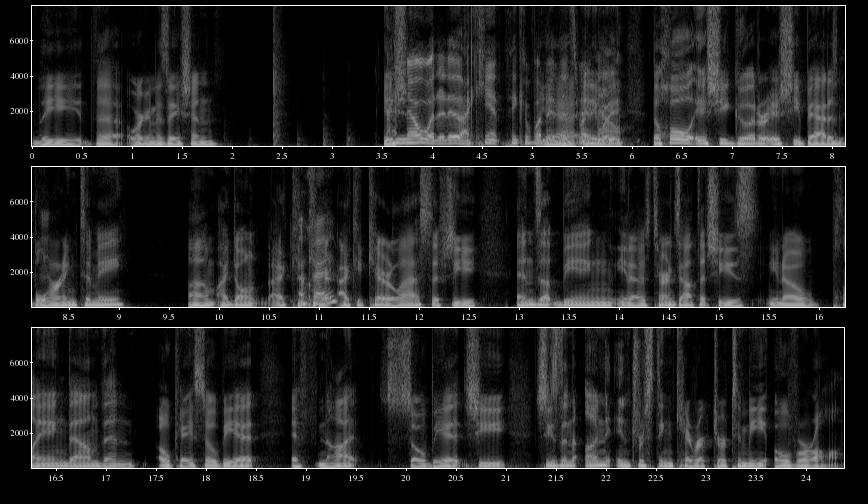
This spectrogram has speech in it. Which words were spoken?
the the organization. I know what it is. I can't think of what it is right anyway, now. the whole is she good or is she bad is boring to me. Um, I don't. I could Okay. care. I could care less if she ends up being. You know, it turns out that she's you know playing them. Then okay, so be it. If not, so be it. She she's an uninteresting character to me overall,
